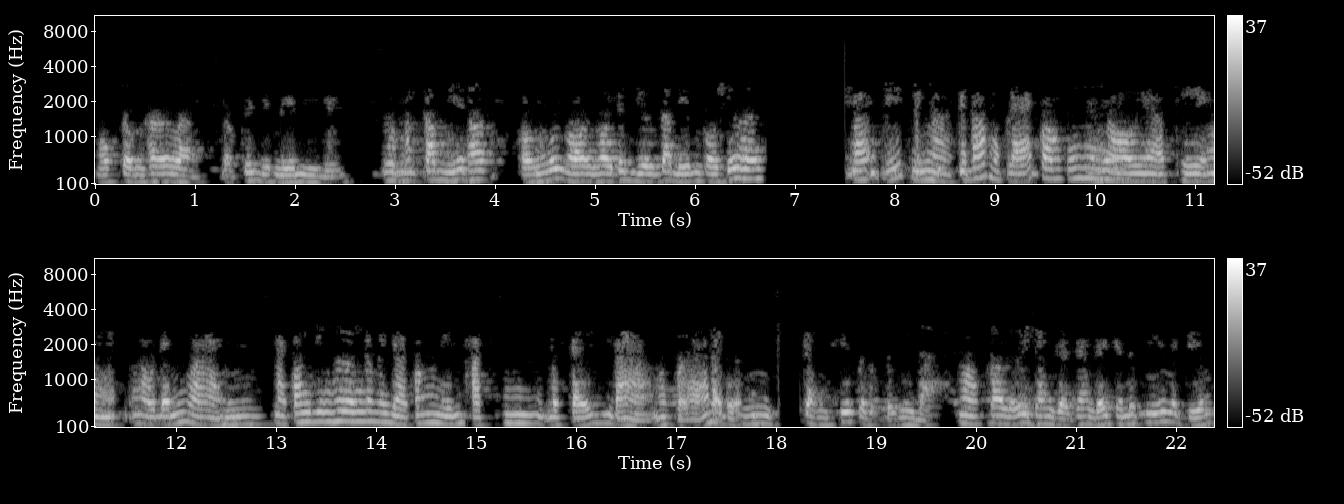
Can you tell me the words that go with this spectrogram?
Một tuần hơ là đọc cái việc niệm gì niệm rồi mắt tâm nghĩa thôi. Còn muốn ngồi ngồi trên giường ta niệm còn sướng hơn mà biết nhưng mà cái đó một lẽ con cũng ừ. ngồi à, thiền ngồi định hoài. Ừ. mà con dương hương đó bây giờ con niệm phật ừ, lục tự di đà một lẽ là được. Ừ. cần thiết là lục tự di đà. Co lưỡi răng rồi răng để cho nước miếng nó chuyển.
